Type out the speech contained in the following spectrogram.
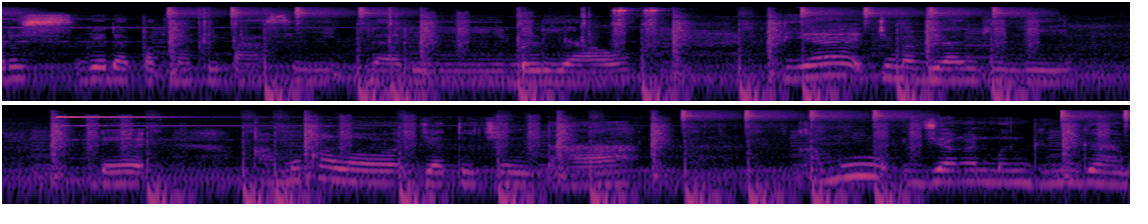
Terus gue dapat motivasi dari beliau. Dia cuma bilang gini dek kamu kalau jatuh cinta kamu jangan menggenggam.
